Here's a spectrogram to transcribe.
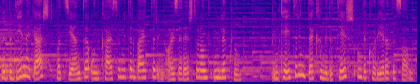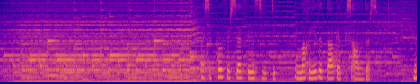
Wir bedienen Gäste, Patienten und KSM-Mitarbeiter in unserem Restaurant im Le Clou. Beim Catering decken wir den Tisch und dekorieren den Saal. Unser Beruf ist sehr vielseitig. Wir machen jeden Tag etwas anderes. Wir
